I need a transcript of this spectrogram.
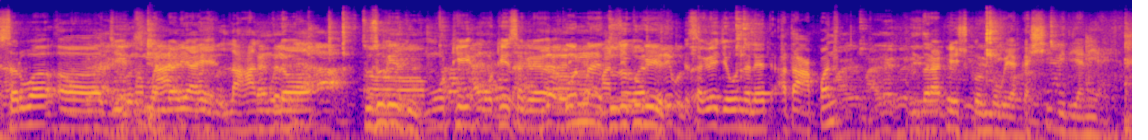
सर्व अ, जी मंडळी आहे लहान मुलं तुझं घे तू. मोठे मोठे सगळे कोण नाही, तुझं तू घे. मान्यवर, सगळे जेवण झाले आहेत आता आपण जरा टेस्ट करून बघूया कशी बिर्याणी आहे.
